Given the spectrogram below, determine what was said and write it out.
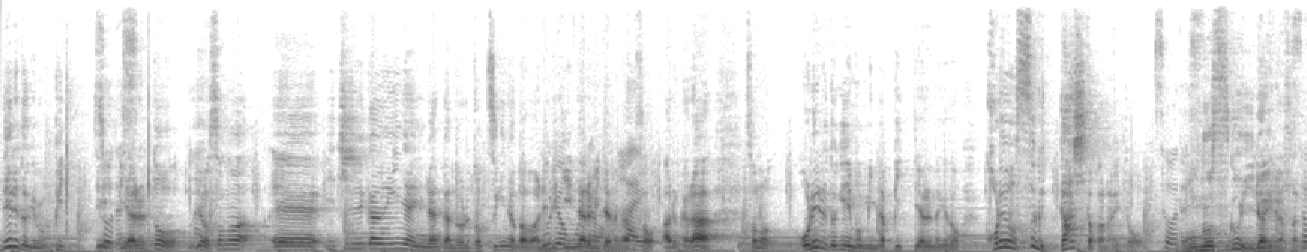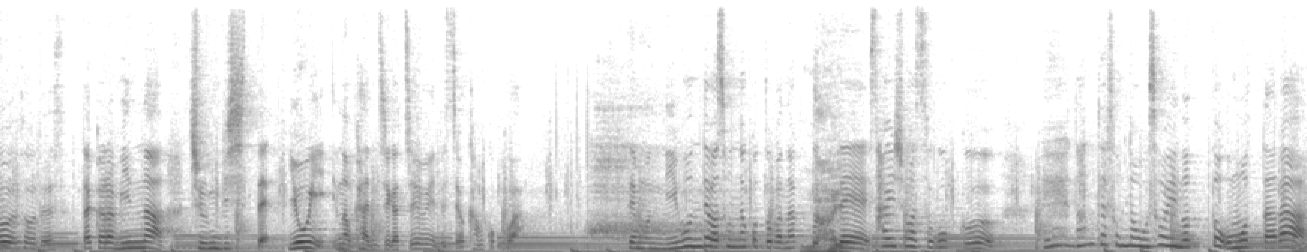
出る時もピッてやると、要はその、えー、1時間以内になんか乗ると次のが割引になるみたいなのが無料無料そうあるからその降りる時にもみんなピッてやるんだけどこれをすぐ出しとかないとものすごいイライラされる。そうです。だからみんな準備して良いの感じが強いんですよ韓国は。でも日本ではそんなことがなくて最初はすごくえー、なんでそんな遅いの？と思ったら、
